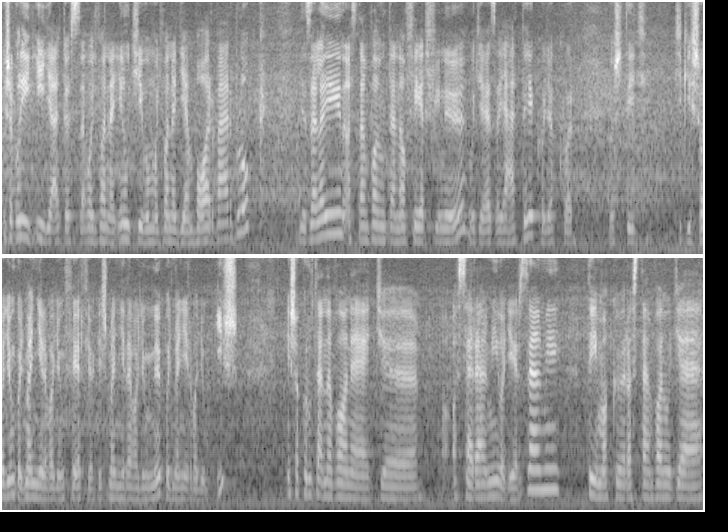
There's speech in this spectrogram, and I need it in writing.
És akkor így, így állt össze, hogy van egy, én úgy hívom, hogy van egy ilyen barbár blokk, az elején, aztán van utána a férfinő, ugye ez a játék, hogy akkor most így kik is vagyunk, hogy mennyire vagyunk férfiak, és mennyire vagyunk nők, hogy mennyire vagyunk is. És akkor utána van egy a szerelmi vagy érzelmi témakör, aztán van ugye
